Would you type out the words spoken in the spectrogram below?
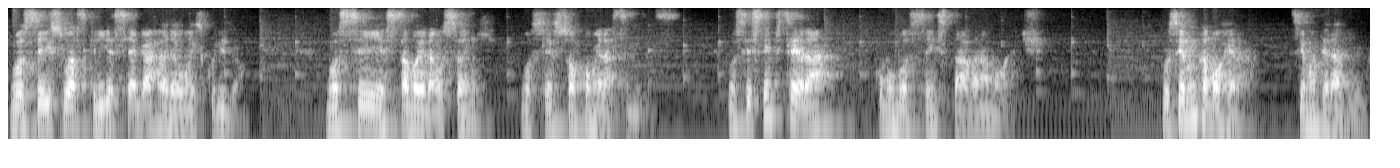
você e suas crias se agarrarão à escuridão. Você saboreará o sangue, você só comerá cinzas. Você sempre será como você estava na morte. Você nunca morrerá, se manterá vivo.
